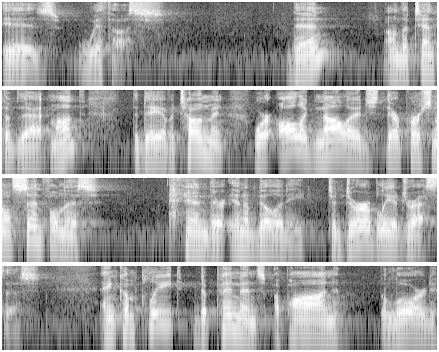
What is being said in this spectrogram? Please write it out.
is with us. Then, on the 10th of that month, the Day of Atonement, where all acknowledge their personal sinfulness and their inability to durably address this and complete dependence upon the Lord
